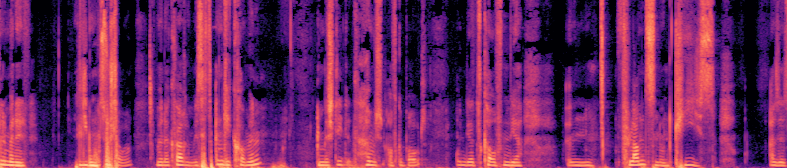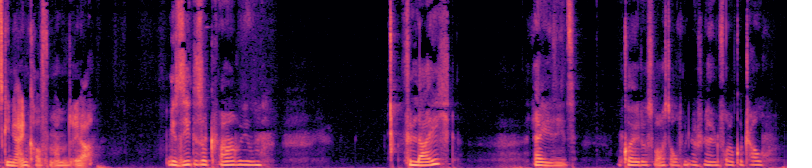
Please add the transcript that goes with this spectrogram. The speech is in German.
Hallo meine lieben Zuschauer. Mein Aquarium ist jetzt angekommen. Und es steht jetzt, haben wir schon aufgebaut. Und jetzt kaufen wir ähm, Pflanzen und Kies. Also jetzt gehen wir einkaufen und ja. Ihr seht das Aquarium. Vielleicht. Ja, ihr seht's. Okay, das war's auch mit einer schnellen Folge. Ciao.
